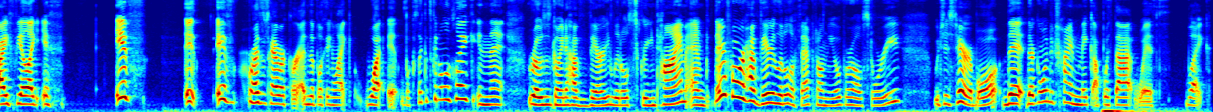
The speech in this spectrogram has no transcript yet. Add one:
I feel like if if if Rise of Skywalker ends up looking like what it looks like it's going to look like, in that Rose is going to have very little screen time and therefore have very little effect on the overall story, which is terrible, that they're going to try and make up with that with like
